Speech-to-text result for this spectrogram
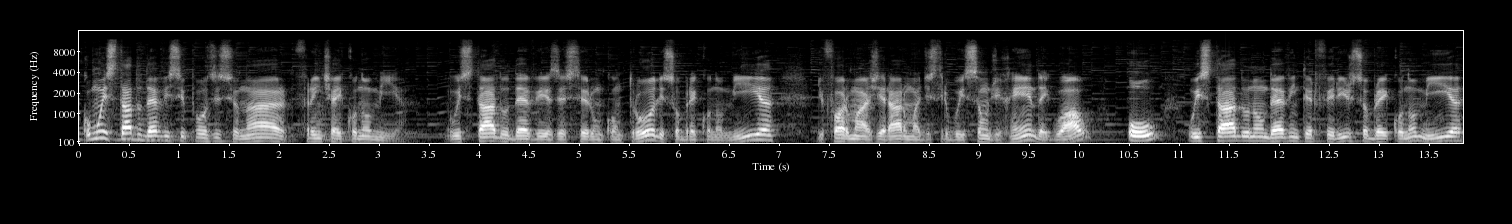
Como o Estado deve se posicionar frente à economia? O Estado deve exercer um controle sobre a economia de forma a gerar uma distribuição de renda igual? Ou o Estado não deve interferir sobre a economia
